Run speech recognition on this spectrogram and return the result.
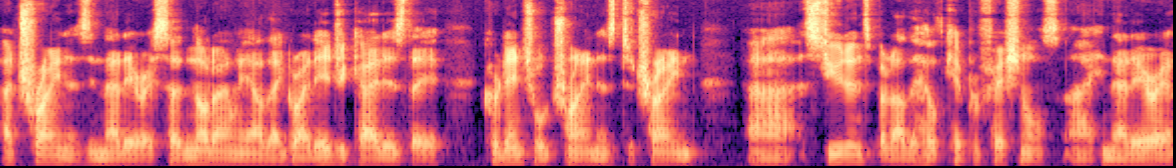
are trainers in that area. So not only are they great educators, they're credentialed trainers to train uh, students, but other healthcare professionals uh, in that area.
